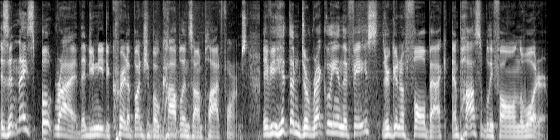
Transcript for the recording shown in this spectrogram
is a nice boat ride that you need to crit a bunch of bokoblins on platforms. If you hit them directly in the face, they're gonna fall back and possibly fall in the water.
